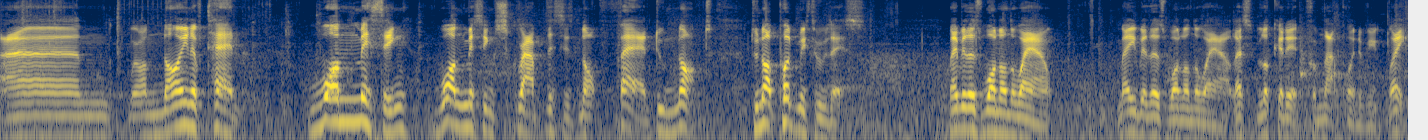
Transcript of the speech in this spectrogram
And we're on 9 of 10. One missing. One missing scrap. This is not fair. Do not. Do not put me through this. Maybe there's one on the way out. Maybe there's one on the way out. Let's look at it from that point of view. Wait.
